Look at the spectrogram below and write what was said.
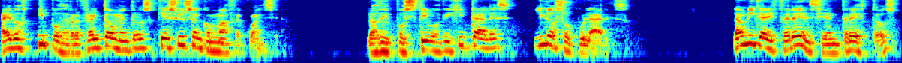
Hay dos tipos de refractómetros que se usan con más frecuencia, los dispositivos digitales y los oculares. La única diferencia entre estos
